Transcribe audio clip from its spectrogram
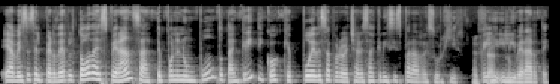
eh, a veces el perder toda esperanza te pone en un punto tan crítico que puedes aprovechar esa crisis para resurgir, y liberarte.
